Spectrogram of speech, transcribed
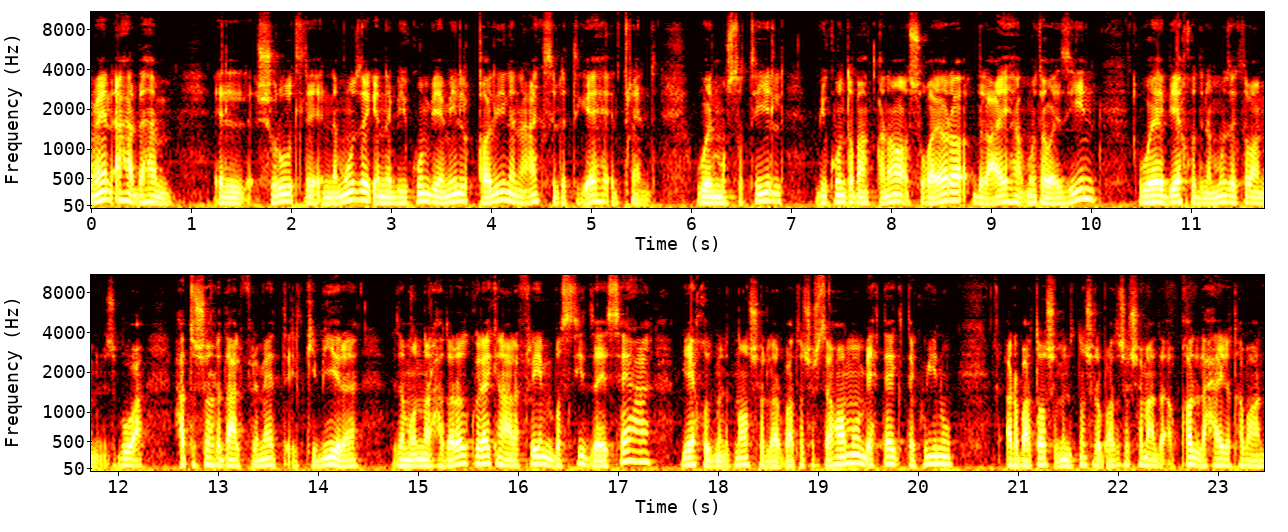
كمان أحد أهم الشروط للنموذج إن بيكون بيميل قليلا عكس الاتجاه الترند والمستطيل بيكون طبعا قناة صغيرة ضلعيها متوازيين وبياخد النموذج طبعا من أسبوع حتى الشهر ده على الفريمات الكبيرة زي ما قلنا لحضراتكم لكن على فريم بسيط زي الساعة بياخد من 12 ل 14 ساعة. هو عموما بيحتاج تكوينه 14 من 12 ل 14 شمعة ده أقل حاجة طبعا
